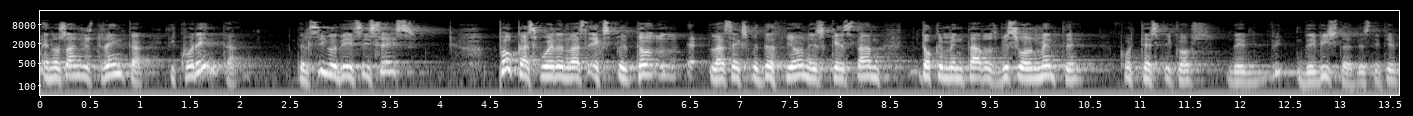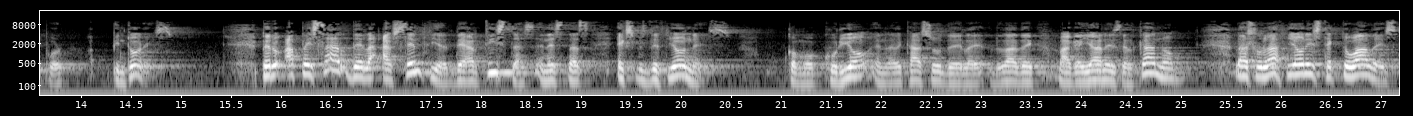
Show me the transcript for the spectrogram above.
en los años 30 y 40 del siglo XVI, pocas fueron las, las expediciones que están documentadas visualmente por testigos de, de vista, es decir, por pintores. Pero a pesar de la ausencia de artistas en estas expediciones, como ocurrió en el caso de la, de Magallanes del Cano, las relaciones textuales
